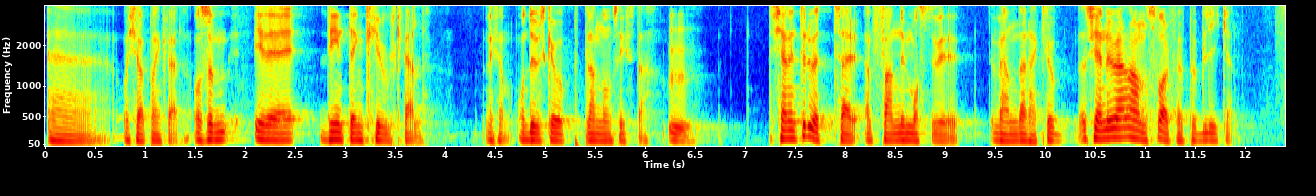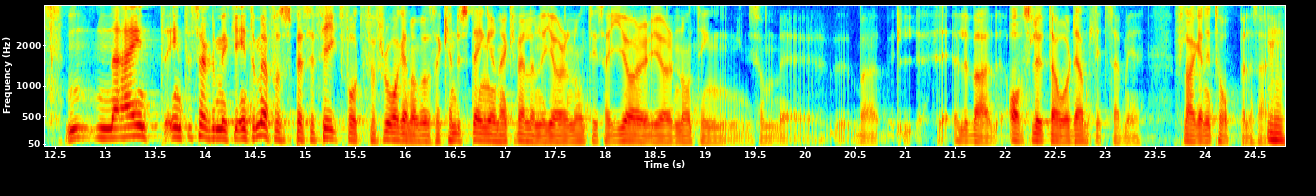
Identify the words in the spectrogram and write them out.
eh, och på en kväll och så är det, det är inte en kul kväll. Liksom, och du ska upp bland de sista. Känner inte du ett så här, fan nu måste vi vända den här klubben. Känner du en ansvar för publiken? Nej, inte, inte särskilt mycket. Inte om jag får specifikt fått förfrågan om så här, kan du stänga den här kvällen eller göra någonting, så här, gör, gör någonting som, eh, bara, eller bara avsluta ordentligt så här, med flaggan i topp eller så här.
